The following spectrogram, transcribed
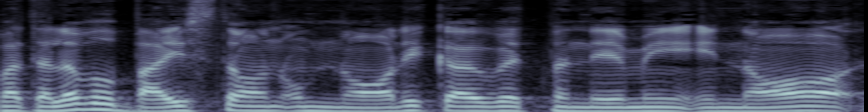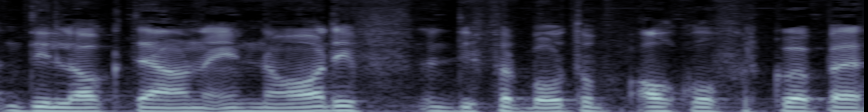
wat hulle wil bystaan om na die COVID pandemie en na die lockdown en na die die verbod op alkoholverkope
